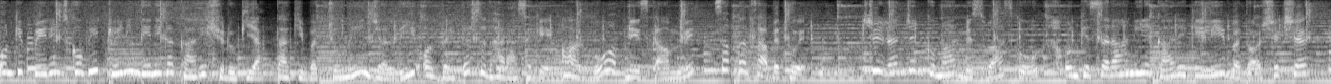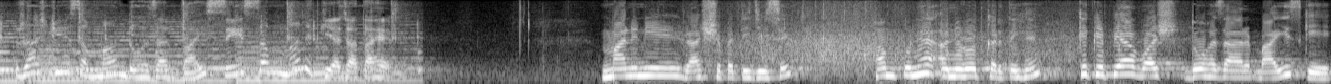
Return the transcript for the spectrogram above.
उनके पेरेंट्स को भी ट्रेनिंग देने का कार्य शुरू किया ताकि बच्चों में जल्दी और बेहतर सुधार आ सके और वो अपने इस काम में सफल साबित हुए। श्री रंजन कुमार बिस्वास को उनके सराहनीय कार्य के लिए बतौर शिक्षक राष्ट्रीय सम्मान 2022 से सम्मानित किया जाता है। माननीय राष्ट्रपति जी से हम पुनः अनुरोध करते हैं कि कृपया वर्ष 2022 के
